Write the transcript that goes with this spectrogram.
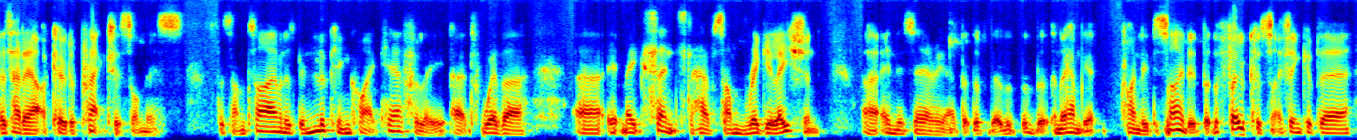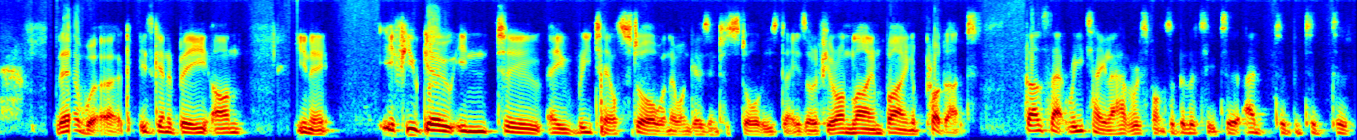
has had out a code of practice on this for some time and has been looking quite carefully at whether uh, it makes sense to have some regulation uh, in this area. But the, the, the, and they haven't yet finally decided. But the focus, I think, of their their work is going to be on, you know, if you go into a retail store when no one goes into a store these days, or if you're online buying a product, does that retailer have a responsibility to add to, to, to,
